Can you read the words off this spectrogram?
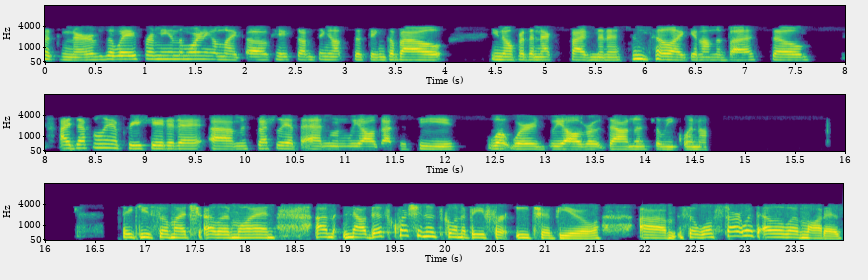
took nerves away from me in the morning. I'm like, oh, okay, something else to think about you know, for the next five minutes until I get on the bus. So I definitely appreciated it, um, especially at the end when we all got to see what words we all wrote down as the week went on. Thank you so much, Ellen One. Um, now, this question is going to be for each of you. Um, so we'll start with Ellen Lourdes.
